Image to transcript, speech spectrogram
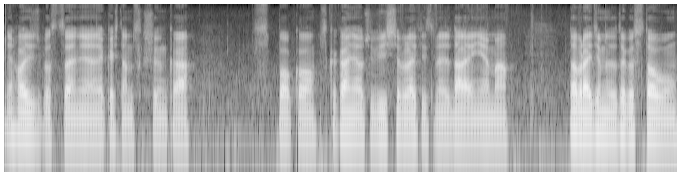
Nie chodzić po scenie, jakaś tam skrzynka. Spoko. Skakania oczywiście w Life is Strange dalej nie ma. Dobra, idziemy do tego stołu.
